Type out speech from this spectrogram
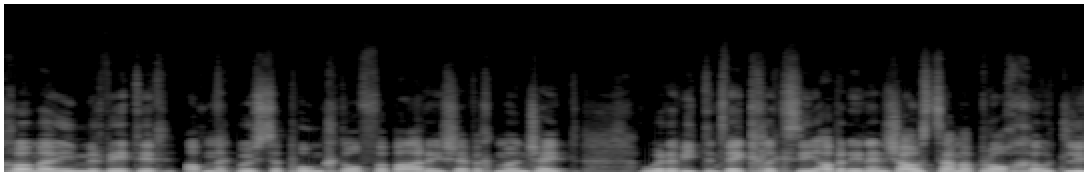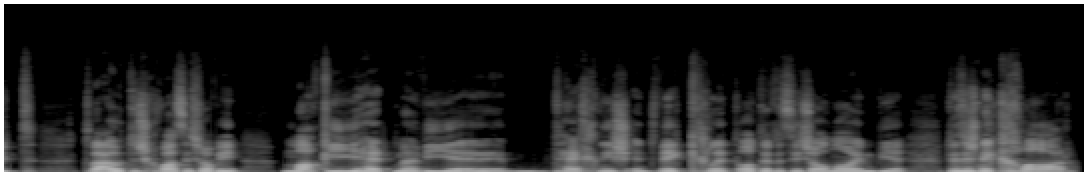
kommen immer wieder ab einem gewissen Punkt offenbar ist einfach die Menschheit weit entwickelt gewesen, aber irgendwann ist alles zusammengebrochen und die Leute, die Welt ist quasi so wie Magie hat man wie äh, technisch entwickelt oder es ist auch noch irgendwie, das ist nicht klar,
